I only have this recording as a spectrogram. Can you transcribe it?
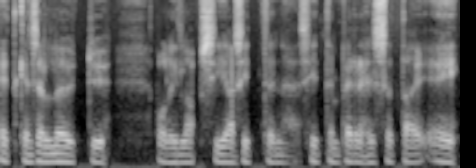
hetkensä löytyy, oli lapsia sitten, sitten perheessä tai ei.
